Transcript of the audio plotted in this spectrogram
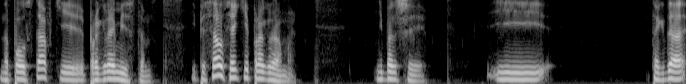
на полставки программистом. И писал всякие программы небольшие. И тогда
